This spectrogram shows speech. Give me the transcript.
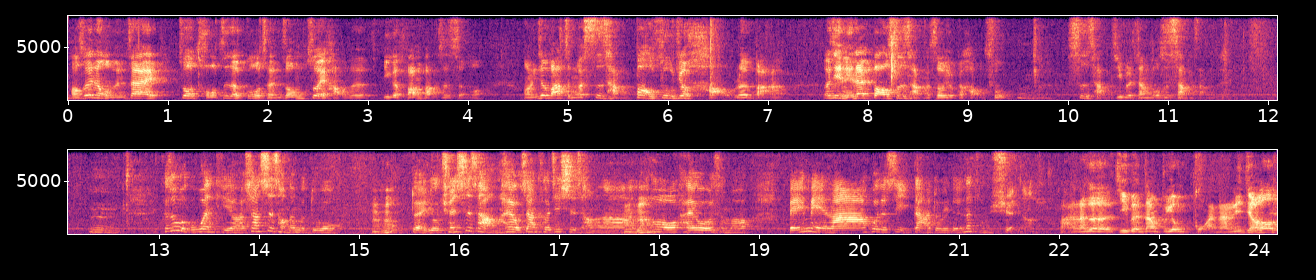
好，所以呢，我们在做投资的过程中，最好的一个方法是什么？哦，你就把整个市场抱住就好了吧。而且你在抱市场的时候有个好处，市场基本上都是上涨的。嗯。可是我有个问题啊，像市场那么多，嗯哼，对，有全市场，还有像科技市场啦，然后还有什么北美啦，或者是一大堆的，那怎么选呢？啊，那个基本上不用管啊，你只要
